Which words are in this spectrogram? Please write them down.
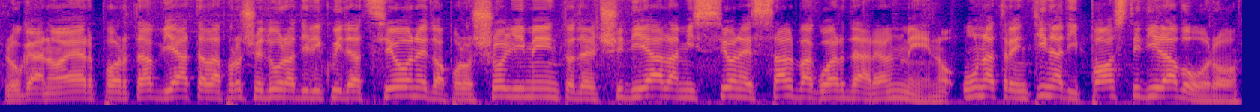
Lugano Airport ha avviata la procedura di liquidazione dopo lo scioglimento del CDA, la missione è salvaguardare almeno una trentina di posti di lavoro.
